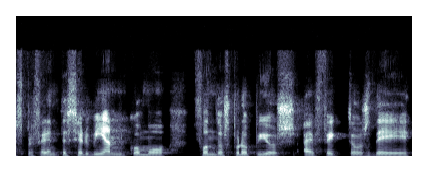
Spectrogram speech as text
las preferentes servían como fondos propios a efectos de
